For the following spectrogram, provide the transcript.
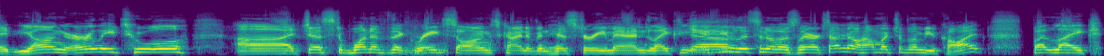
Right, young, early Tool, uh, just one of the great songs, kind of in history, man. Like, Yeah. if you listen to those lyrics, I don't know how much of them you caught, but like,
